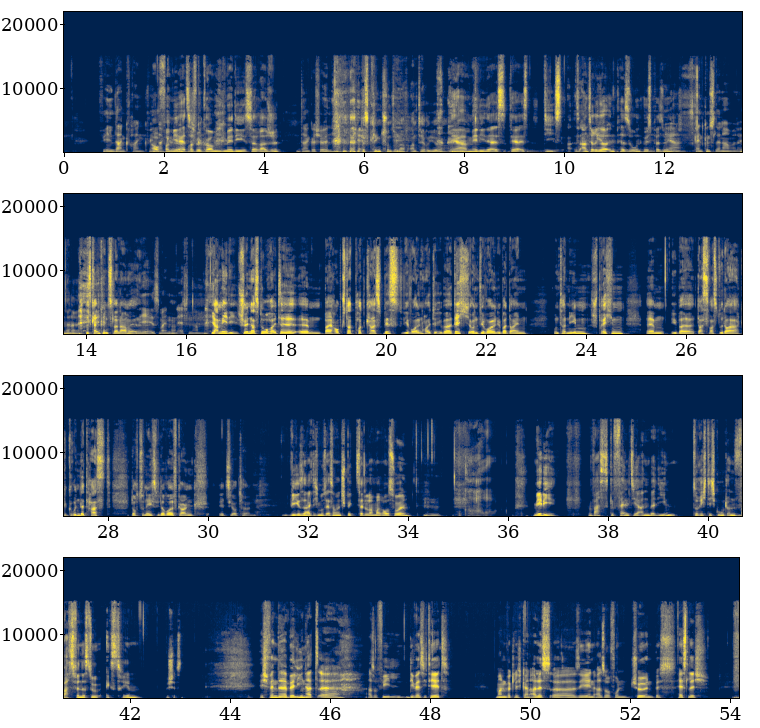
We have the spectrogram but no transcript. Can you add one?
Vielen Dank, Frank. Vielen Auch Dank, von mir äh, herzlich Wolfgang. willkommen, Mehdi Serrage. Dankeschön. Das klingt schon so nach Interieur. Ja, Mehdi, der ist, der ist die, das Interieur in Person, höchstpersönlich. ja, ist kein Künstlername leider. Nein, nein. Ist kein Künstlername? Nee, ist mein echter Name. Ja, Medi, schön, dass du heute ähm, bei Hauptstadt Podcast bist. Wir wollen heute über dich und wir wollen über dein Unternehmen sprechen, ähm, über das, was du da gegründet hast. Doch zunächst wieder Wolfgang, it's your turn. Wie gesagt, ich muss erstmal meinen Spickzettel noch mal rausholen. Medi, was gefällt dir an Berlin so richtig gut und was findest du extrem beschissen? Ich finde, Berlin hat äh, also viel Diversität. Man wirklich kann alles äh, sehen, also von schön bis hässlich.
